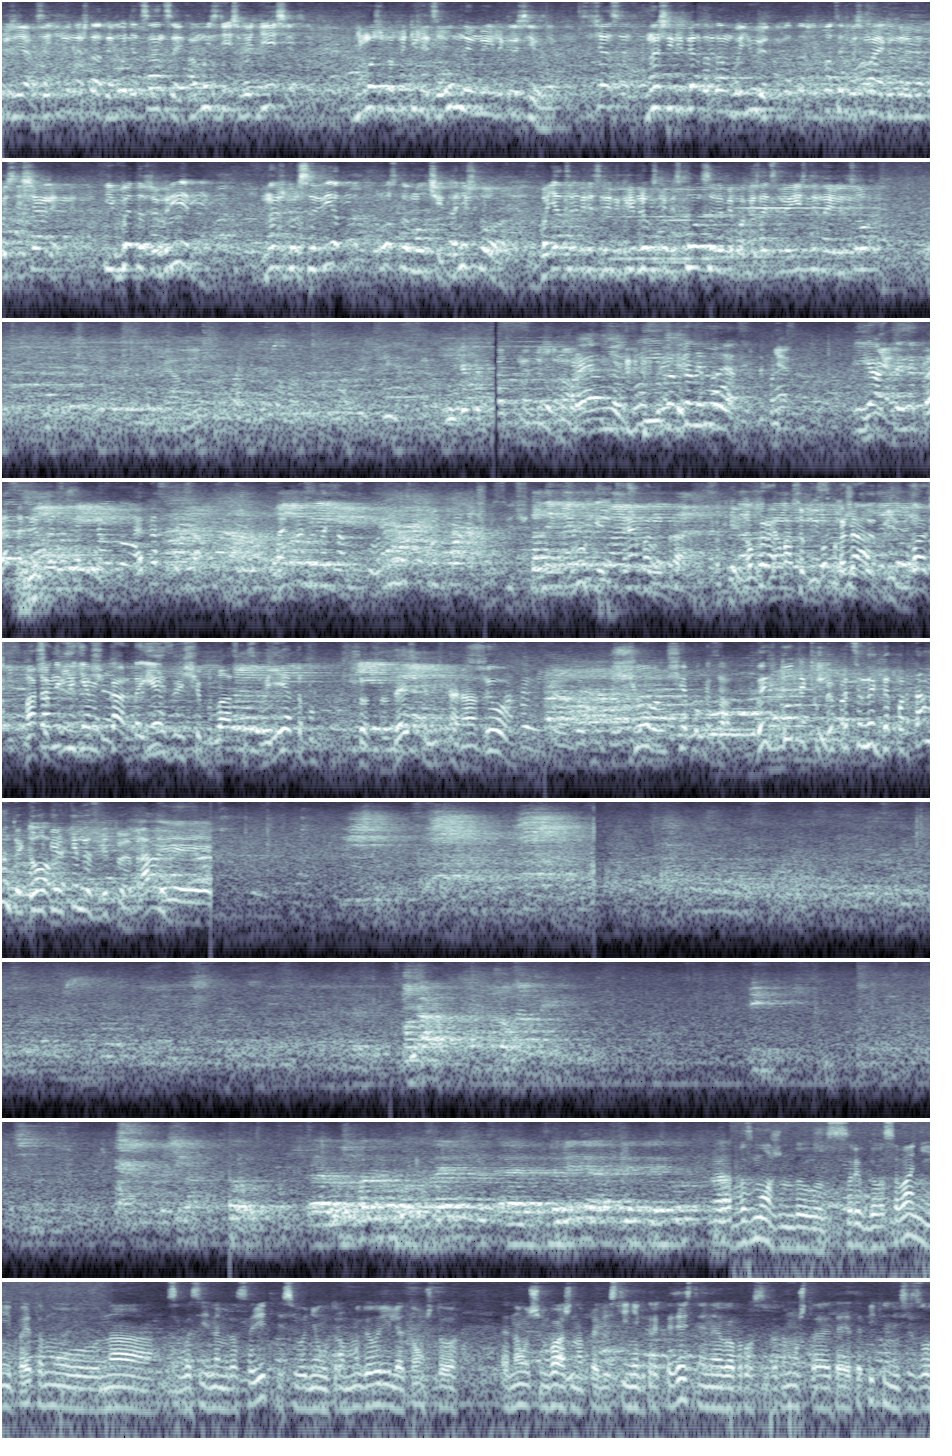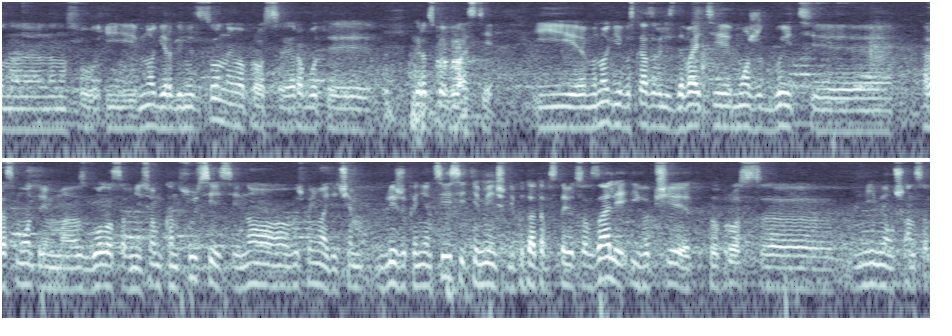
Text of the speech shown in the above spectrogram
друзья, Соединенные Штаты вводят санкции, а мы здесь, в Одессе, не можем определиться, умные мы или красивые. Сейчас наши ребята там воюют, вот даже 28-я, которую мы посещали, и в это же время наш горсовет просто молчит. Они что, боятся перед своими кремлевскими спонсорами показать свое истинное лицо? Це не преса. І як це не преса? Хай преса так само. Хай преса так само. Ви не можете друкувати Руки треба не брати. Окей. Я ваше Пожалуйста, у вас Ваше прізвище, карта є? Прізвище, будь ласка, своє, то що це? Одеська міська рада. Все. Що вам ще показати? Ви хто такі? Ви працівник департаменту, який ні Добре. перед ким не звітує, правильно? Возможен был срыв голосования, и поэтому на согласительном совете сегодня утром мы говорили о том, что нам очень важно провести некоторые хозяйственные вопросы, потому что это отопительный сезон на, на носу, и многие организационные вопросы работы городской власти. И многие высказывались, давайте, может быть, э, рассмотрим э, с голоса, внесем к концу сессии. Но вы же понимаете, чем ближе конец сессии, тем меньше депутатов остается в зале, и вообще этот вопрос э, не имел шансов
